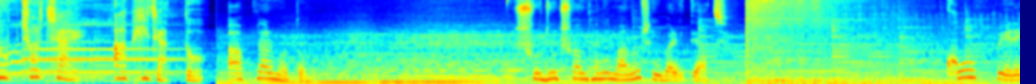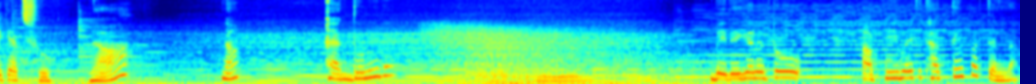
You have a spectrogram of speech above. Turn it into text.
রূপচর্চায় আভিজাত্য। আপনার মতো। সুযোগ সন্ধানী মানুষ এই বাড়িতে আছে। খুব পেরে গেছো না? না একদমই না। বেড়ে গেলে তো আপনি এই বাড়িতে থাকতেই পারতেন না।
